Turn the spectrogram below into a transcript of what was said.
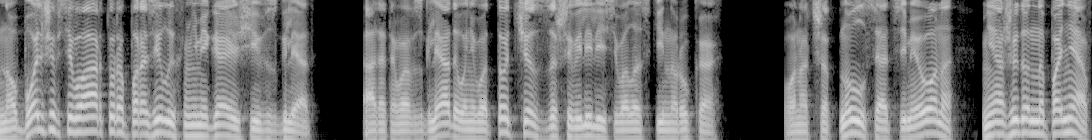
Но больше всего Артура поразил их немигающий взгляд. От этого взгляда у него тотчас зашевелились волоски на руках. Он отшатнулся от Симеона, неожиданно поняв,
